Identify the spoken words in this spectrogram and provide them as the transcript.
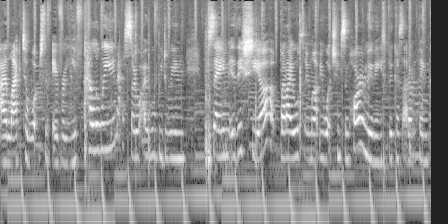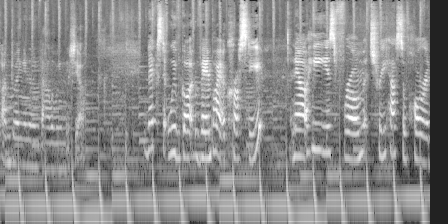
I like to watch them every year for Halloween, so I will be doing the same this year, but I also might be watching some horror movies because I don't think I'm doing anything for Halloween this year. Next, we've got Vampire Krusty. Now, he is from Treehouse of Horror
